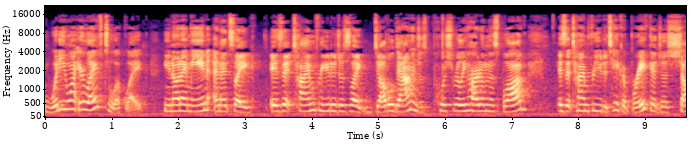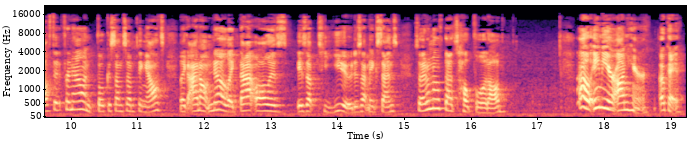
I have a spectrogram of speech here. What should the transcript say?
What do you want your life to look like? You know what I mean? And it's like, is it time for you to just like double down and just push really hard on this blog? Is it time for you to take a break and just shelf it for now and focus on something else? Like I don't know. Like that all is is up to you. Does that make sense? So I don't know if that's helpful at all. Oh, Amy, you're on here. Okay,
